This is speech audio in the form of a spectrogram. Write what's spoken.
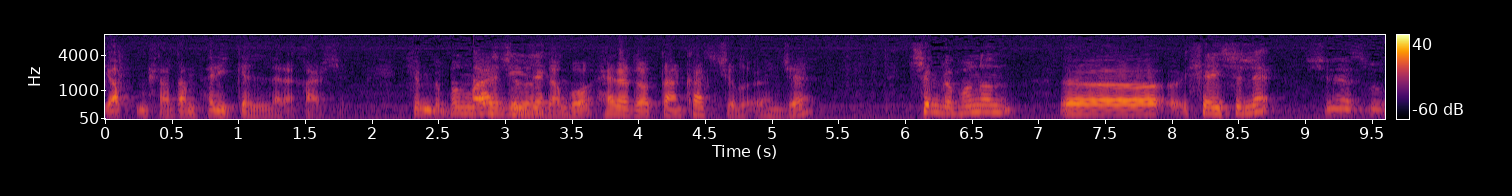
yapmış adam Ferikelilere karşı. Şimdi bunları Kaç diyecek. yılında bu? Herodot'tan kaç yıl önce? Şimdi bunun e, şeysini Şinesu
